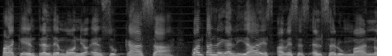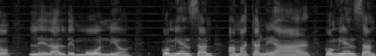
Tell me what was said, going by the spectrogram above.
para que entre el demonio en su casa. ¿Cuántas legalidades a veces el ser humano le da al demonio? Comienzan a macanear, comienzan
